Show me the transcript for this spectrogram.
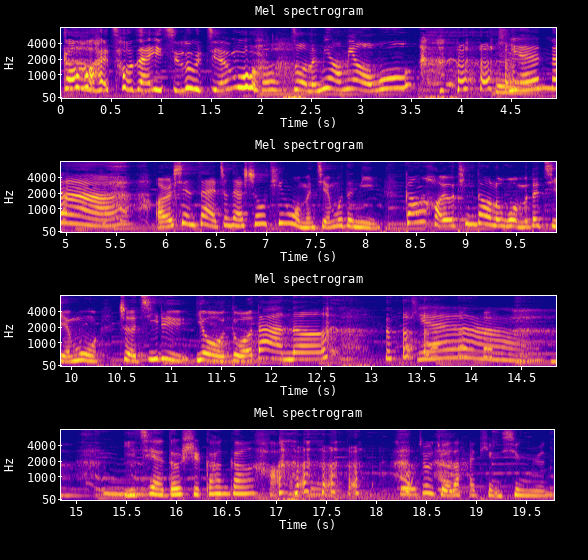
刚好还凑在一起录节目。做了妙妙屋。天哪！而现在正在收听我们节目的你，刚好又听到了我们的节目，这几率有多大呢？天啊！一切都是刚刚好。我就觉得还挺幸运的。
